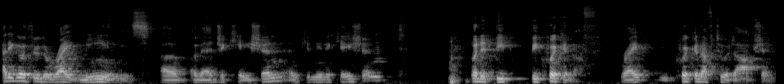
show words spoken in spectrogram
how do you go through the right means of, of education and communication but it be be quick enough right quick enough to adoption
